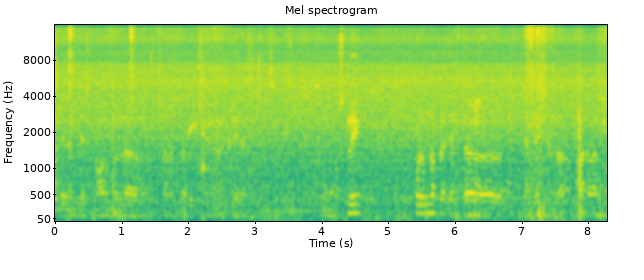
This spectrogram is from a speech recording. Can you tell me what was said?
లేదంటే just normal production clearance so mostly ఇప్పుడున్న ప్రజెంట్ జనరేషన్లో ఆడవాళ్ళకి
